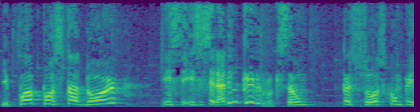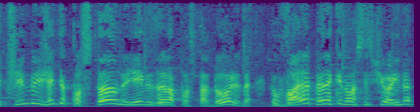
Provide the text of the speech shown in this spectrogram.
E pro apostador, esse, esse cenário é incrível, porque são pessoas competindo e gente apostando, e eles eram apostadores, né? Então vale a pena que não assistiu ainda,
